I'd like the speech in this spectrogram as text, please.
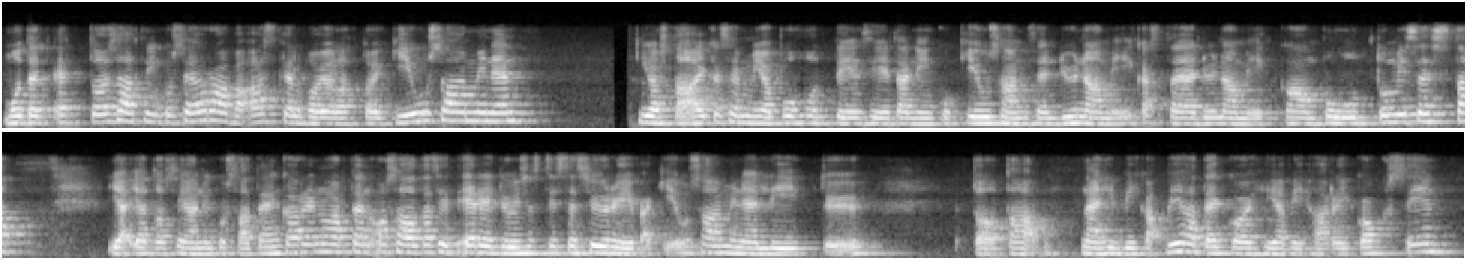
Mutta et, et toisaalta niin seuraava askel voi olla tuo kiusaaminen, josta aikaisemmin jo puhuttiin siitä niin kuin kiusaamisen dynamiikasta ja dynamiikkaan puuttumisesta. Ja, ja tosiaan niin kuin sateenkaarinuorten osalta sit erityisesti se syrjivä kiusaaminen liittyy tota, näihin viha, vihatekoihin ja viharikoksiin.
